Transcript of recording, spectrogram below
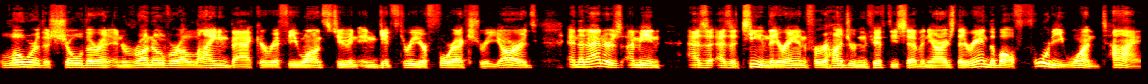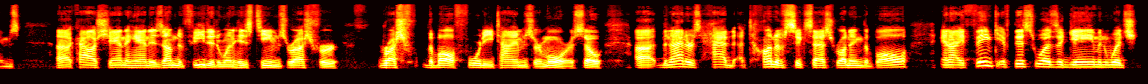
lower the shoulder and, and run over a linebacker if he wants to and, and, get three or four extra yards. And the Niners, I mean, as a, as a team, they ran for 157 yards. They ran the ball 41 times. Uh, Kyle Shanahan is undefeated when his teams rush for rush the ball 40 times or more. So uh, the Niners had a ton of success running the ball. And I think if this was a game in which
